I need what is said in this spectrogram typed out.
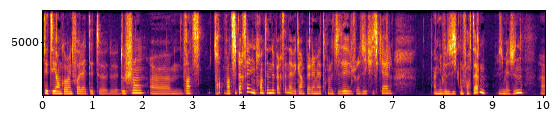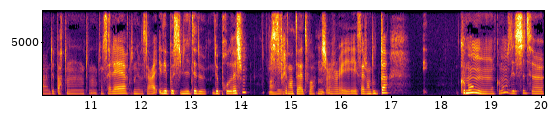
Tu étais encore une fois à la tête d'Auchan, euh, 26 personnes, une trentaine de personnes avec un périmètre, on le disait, juridique, fiscal, un niveau de vie confortable, j'imagine, euh, de par ton, ton, salaire, ton niveau de salaire, et des possibilités de, de progression qui ah se présentaient à toi. Mm. et ça, j'en doute pas comment on, comment on se décide euh,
